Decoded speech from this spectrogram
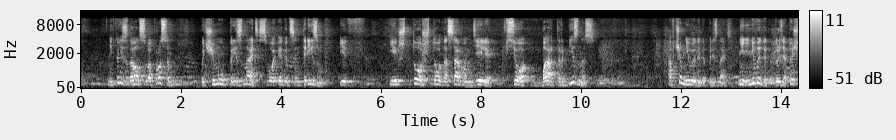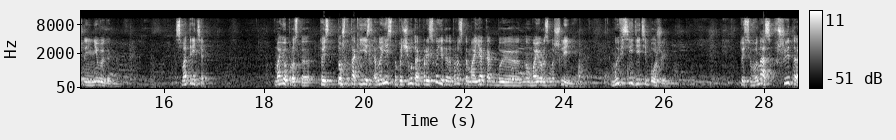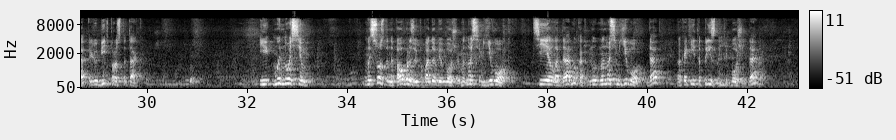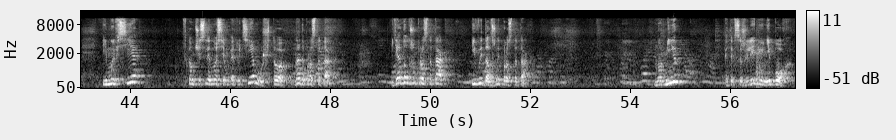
Никто не задавался вопросом, почему признать свой эгоцентризм и, и что, что на самом деле все бартер-бизнес, а в чем невыгода признать? Не, не невыгодно, друзья, точно не невыгодно. Смотрите, мое просто, то есть то, что так есть, оно есть, но почему так происходит, это просто моя, как бы, ну, мое размышление. Мы все дети Божии. То есть в нас вшито любить просто так. И мы носим, мы созданы по образу и по подобию Божию. Мы носим Его тело, да, ну как, ну, мы носим Его, да, какие-то признаки Божьи, да. И мы все, в том числе, носим эту тему, что надо просто так. Я должен просто так, и вы должны просто так. Но мир – это, к сожалению, не Бог.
